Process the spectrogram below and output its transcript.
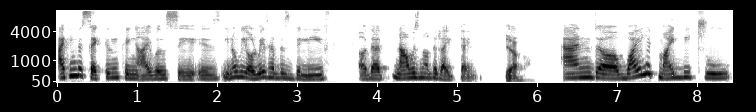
I think the second thing I will say is, you know, we always have this belief uh, that now is not the right time. Yeah. And uh, while it might be true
